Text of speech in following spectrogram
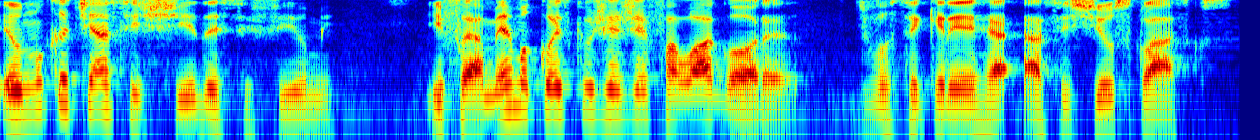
Eu nunca tinha assistido esse filme. E foi a mesma coisa que o GG falou agora, de você querer assistir os clássicos.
